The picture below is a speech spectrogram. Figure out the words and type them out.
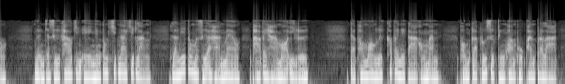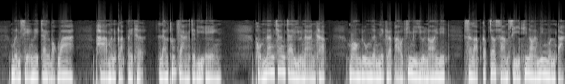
ว เงินจะซื้อข้าวกินเองยังต้องคิดหน้าคิดหลัง แล้วนี่ต้องมาซื้ออาหารแมว พาไปหาหมออีกหรือ แต่พอมองลึกเข้าไปในตาของมัน ผมกลับรู้สึกถึงความผูกพันประหลาด เหมือนเสียงในใจบอกว่า พามันกลับไปเถอะ แล้วทุกอย่างจะดีเอง ผมนั่งช่างใจอยู่นานครับ มองดูเงินในกระเป๋าที่มีอยู่น้อยนิด สลับกับเจ้าสามสีที่นอนนิ่งบนตัก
